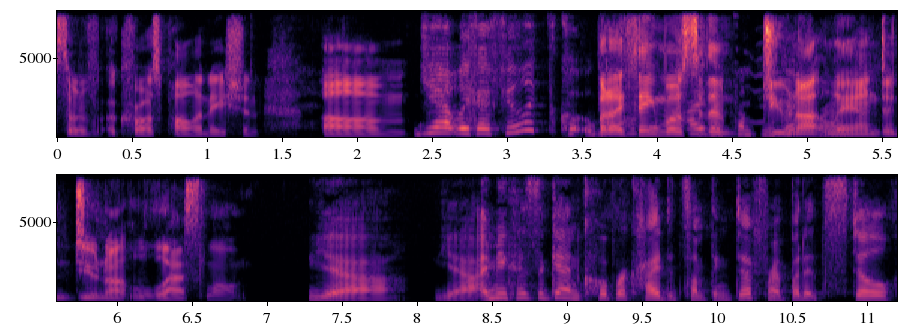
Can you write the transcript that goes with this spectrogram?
sort of a cross pollination. Um, Yeah, like I feel like Co- but I Cobra think most Kai of them do not land and do not last long. Yeah, yeah. I mean, because again, Cobra Kai did something different, but it's still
